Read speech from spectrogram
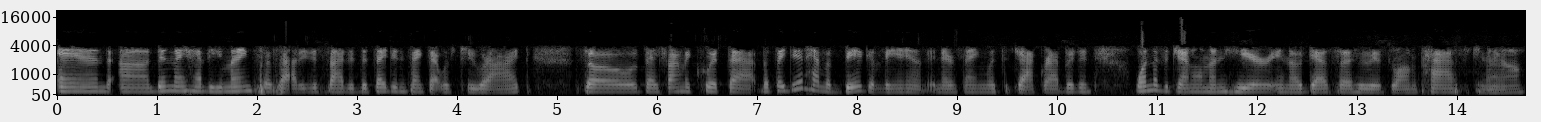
and uh, then they had the Humane Society decided that they didn't think that was too right, so they finally quit that. But they did have a big event and everything with the jackrabbit, and one of the gentlemen here in Odessa, who is long past now,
